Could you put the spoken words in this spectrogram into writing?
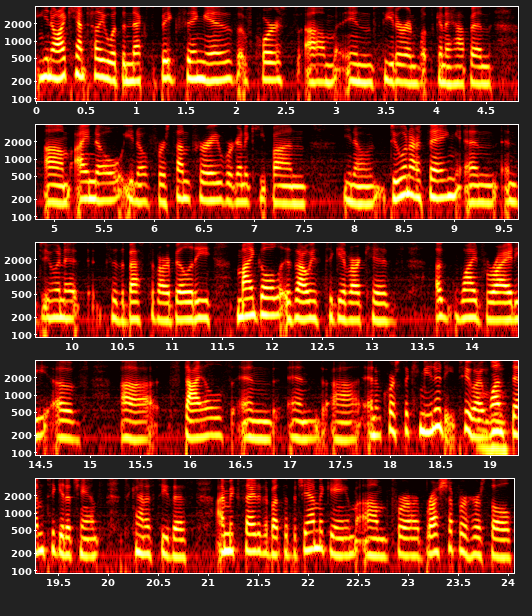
you know, I can't tell you what the next big thing is, of course, um, in theater and what's going to happen. Um, I know, you know, for Sun Prairie, we're going to keep on, you know, doing our thing and, and doing it to the best of our ability. My goal is always to give our kids a wide variety of uh, styles and and uh, and of course the community too. I want them to get a chance to kind of see this. I'm excited about the pajama game um, for our brush up rehearsal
